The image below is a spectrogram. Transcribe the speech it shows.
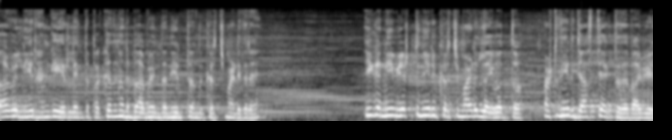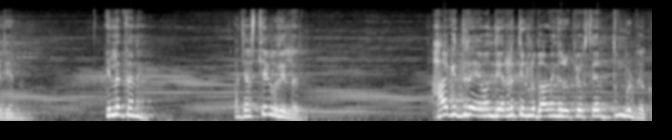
ಬಾವಿಯಲ್ಲಿ ನೀರು ಹಾಗೆ ಇರಲಿ ಅಂತ ಪಕ್ಕದ ಮನೆ ಬಾವಿಯಿಂದ ನೀರು ತಂದು ಖರ್ಚು ಮಾಡಿದರೆ, ಈಗ ನೀವು ಎಷ್ಟು ನೀರು ಖರ್ಚು ಮಾಡಿಲ್ಲ ಇವತ್ತು, ಅಷ್ಟು ನೀರು ಜಾಸ್ತಿ ಆಗ್ತದೆ ಬಾವಿಯಲ್ಲಿ ಇಲ್ಲ ತಾನೆ. ಅದು ಜಾಸ್ತಿ ಆಗೋದಿಲ್ಲ ಅದು. ಹಾಗಿದ್ರೆ ಒಂದು ಎರಡು ತಿಂಗಳು ಬಾವಿ ನೀರು ಉಪಯೋಗಿಸ್ತಾ ಇರೋದು ತುಂಬಿಡ್ಬೇಕು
